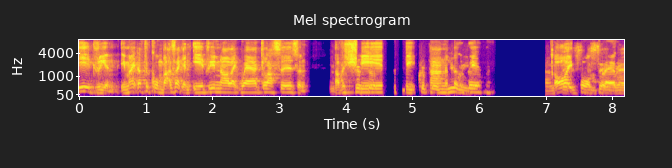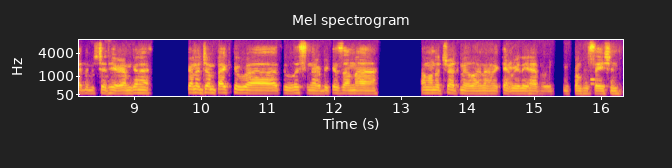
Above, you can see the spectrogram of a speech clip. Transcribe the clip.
Adrian. He might have to come back. It's like an Adrian now, like wear glasses and have a Crypto- shave. be Crypto tan a little Yui. bit. I'm Oh, just- just saying random shit here. I'm gonna gonna jump back to uh to listener because I'm uh I'm on the treadmill and I can't really have a conversation.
